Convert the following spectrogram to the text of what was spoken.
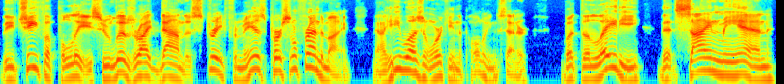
The chief of police, who lives right down the street from me, is a personal friend of mine. Now, he wasn't working the polling center, but the lady that signed me in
